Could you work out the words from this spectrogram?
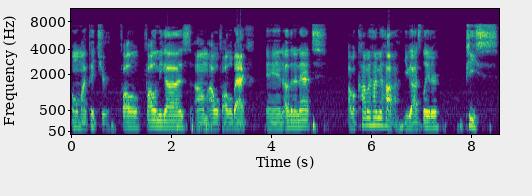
on my picture. Follow follow me guys. Um, I will follow back. And other than that, I will Kamehameha you guys later. Peace.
